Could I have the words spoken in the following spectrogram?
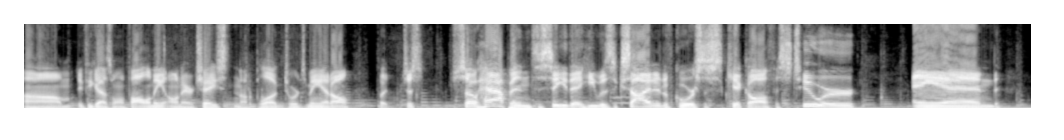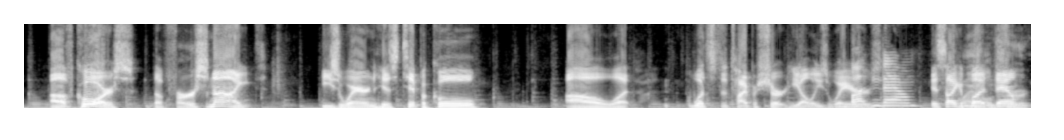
Um, if you guys want to follow me on Air Chase, not a plug towards me at all, but just so happened to see that he was excited, of course, to kick off his tour. And of course, the first night, he's wearing his typical, oh, what? What's the type of shirt he always wears? button down. It's like a button down,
